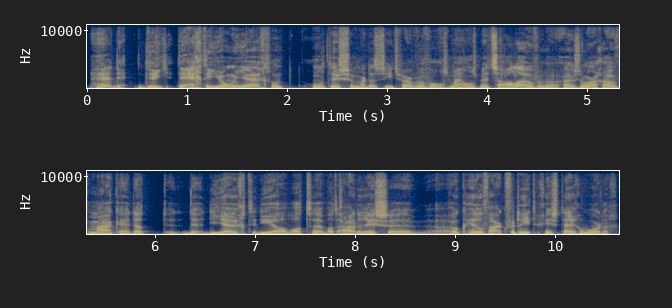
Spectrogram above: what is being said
hè, de, de, de echte jonge jeugd, want ondertussen, maar dat is iets waar we volgens mij ons met z'n allen over, eh, zorgen over maken, dat de, de jeugd die al wat, eh, wat ouder is, eh, ook heel vaak verdrietig is tegenwoordig.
